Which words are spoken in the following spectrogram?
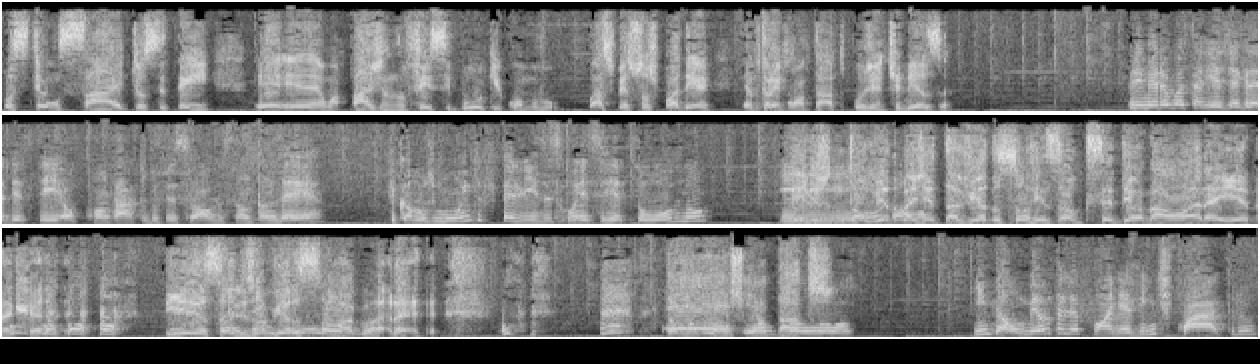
Ou se tem um site, ou se tem é, é, uma página no Facebook, como as pessoas podem entrar em contato, por gentileza. Primeiro eu gostaria de agradecer ao contato do pessoal do Santander Ficamos muito felizes com esse retorno. Eles não estão vendo, mas a gente tá vendo o sorrisão que você deu na hora aí, né, cara? Isso, eles ouviram o som agora. Então é, vamos lá, os contatos. Vou... Então, o meu telefone é 24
